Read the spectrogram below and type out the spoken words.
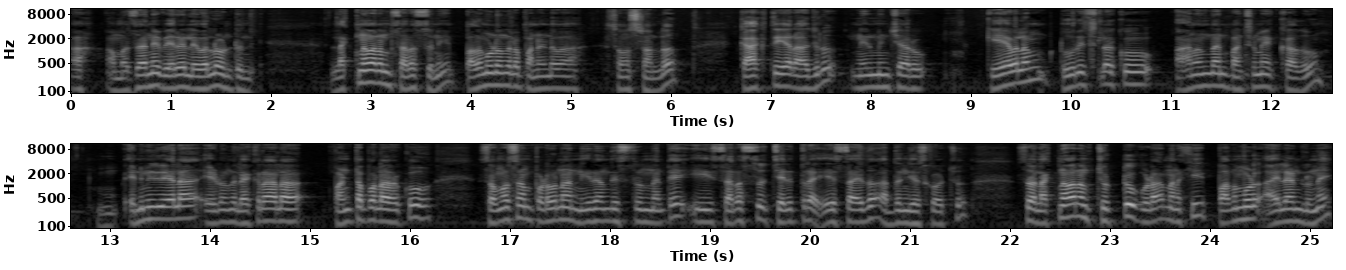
ఆ ఆ మజానే వేరే లెవెల్లో ఉంటుంది. లక్నవరం సరస్సుని పదమూడు వందల పన్నెండవ సంవత్సరంలో కాకతీయ రాజులు నిర్మించారు. కేవలం టూరిస్టులకు ఆనందాన్ని పంచడమే కాదు ఎనిమిది వేల ఏడు వందల ఎకరాల పంట పొలాలకు సంవత్సరం పొడవునా నీరందిస్తుందంటే ఈ సరస్సు చరిత్ర ఏ స్థాయిదో అర్థం చేసుకోవచ్చు. సో లక్నవరం చుట్టూ కూడా మనకి పదమూడు ఐలాండ్లు ఉన్నాయి.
